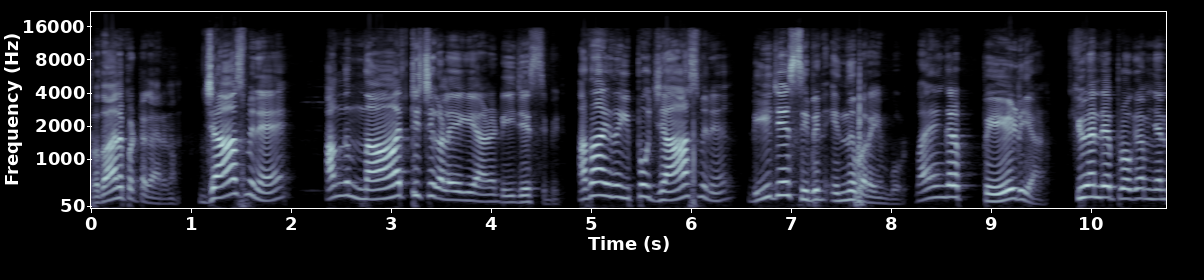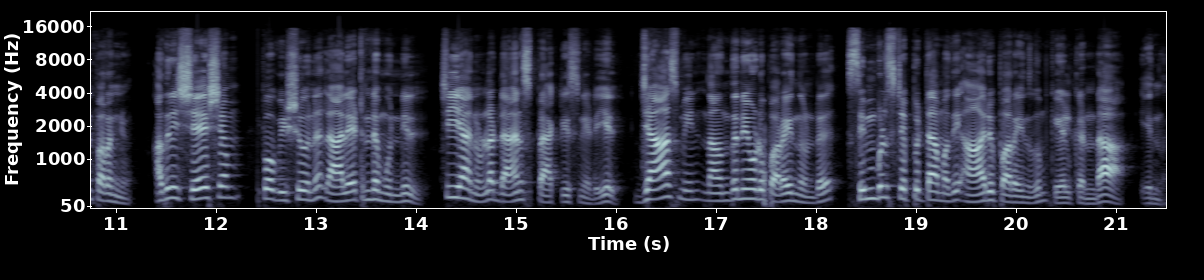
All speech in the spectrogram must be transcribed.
പ്രധാനപ്പെട്ട കാരണം. ജാസ്മിനെ അങ്ങ് നാറ്റിച്ച് കളയുകയാണ് ഡി ജെ സിബിൻ. അതായത് ഇപ്പോൾ ജാസ്മിന് ഡി ജെ സിബിൻ എന്ന് പറയുമ്പോൾ ഭയങ്കര പേടിയാണ്. ക്യു ആൻഡ് എ പ്രോഗ്രാം ഞാൻ പറഞ്ഞു. അതിനുശേഷം ഇപ്പോൾ വിഷുവിന് ലാലേട്ടന്റെ മുന്നിൽ ചെയ്യാനുള്ള ഡാൻസ് പ്രാക്ടീസിനിടയിൽ ജാസ്മിൻ നന്ദനയോട് പറയുന്നുണ്ട് സിമ്പിൾ സ്റ്റെപ്പ് ഇട്ടാൽ മതി ആര് പറയുന്നതും കേൾക്കണ്ട എന്ന്.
